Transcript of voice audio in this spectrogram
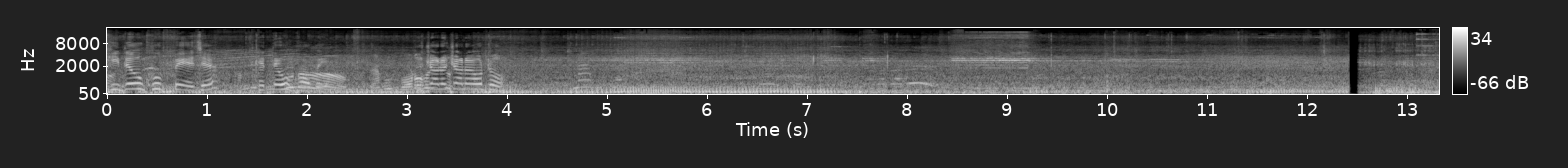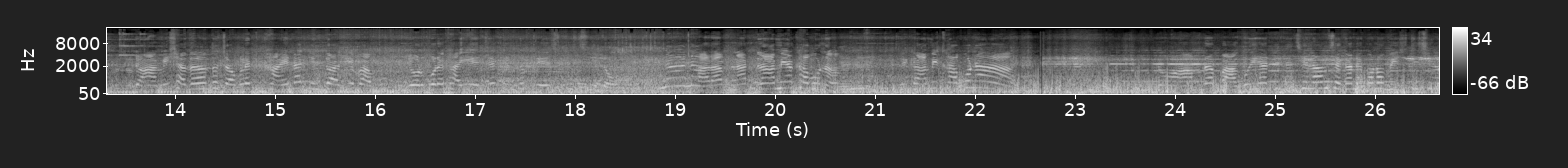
খিদেও খুব পেয়েছে। খেতেও হবে। চলো চলো ওঠো। আমি সাধারণত চকলেট খাই না কিন্তু আজকে বাবু জোর করে খাইয়েছে কিন্তু টেস্টি ছিল। খারাপ না না আমি আর খাব না। আমি খাব না তো আমরা বাগুইহাটিতে সেখানে কোনো বৃষ্টি ছিল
